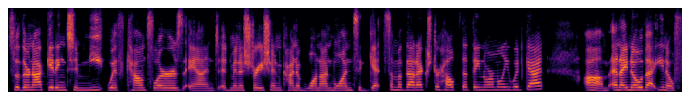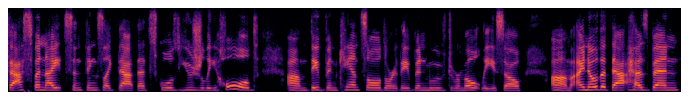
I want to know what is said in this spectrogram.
So they're not getting to meet with counselors and administration kind of one on one to get some of that extra help that they normally would get. Um, and I know that, you know, FAFSA nights and things like that, that schools usually hold, um, they've been canceled or they've been moved remotely. So um, I know that that has been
